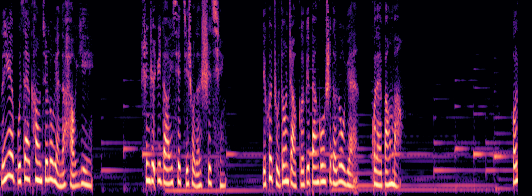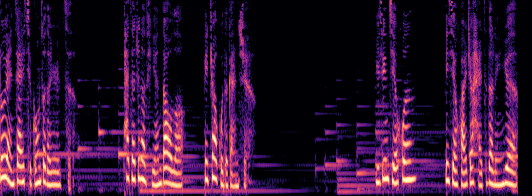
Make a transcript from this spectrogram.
林月不再抗拒陆远的好意，甚至遇到一些棘手的事情，也会主动找隔壁办公室的陆远过来帮忙。和陆远在一起工作的日子，他才真的体验到了被照顾的感觉。已经结婚，并且怀着孩子的林月，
